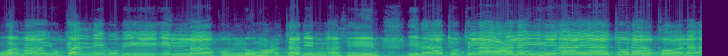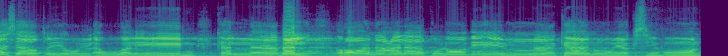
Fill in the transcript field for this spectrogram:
وما يكذب به إلا كل معتد أثيم. إذا تتلى عليه آياتنا قال أساطير الأولين. كلا بل ران على قلوبهم ما كانوا يكسبون.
